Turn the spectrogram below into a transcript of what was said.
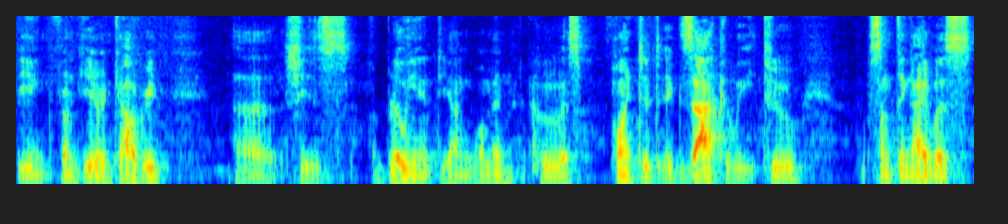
being from here in Calgary. Uh, she's a brilliant young woman who has pointed exactly to something I was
